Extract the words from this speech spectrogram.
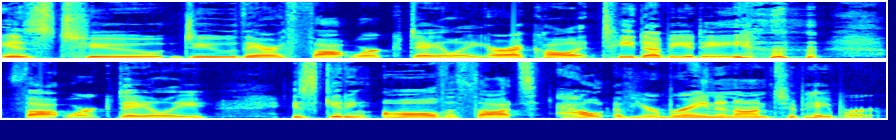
is to do their thought work daily, or I call it TWD. thought work daily is getting all the thoughts out of your brain and onto paper.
